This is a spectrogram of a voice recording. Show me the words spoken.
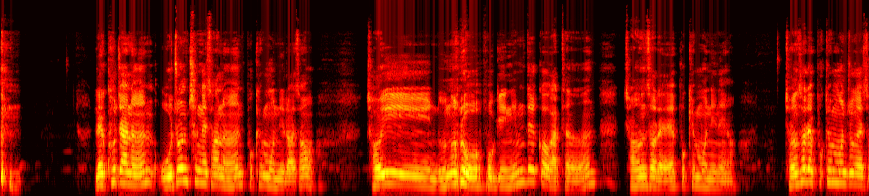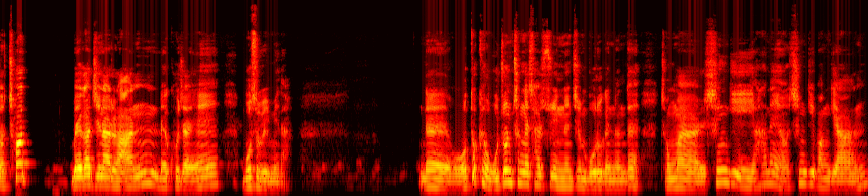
레쿠자는 오존층에 사는 포켓몬이라서 저희 눈으로 보긴 힘들 것 같은 전설의 포켓몬이네요. 전설의 포켓몬 중에서 첫 메가진화를 한 레쿠자의 모습입니다. 네, 어떻게 오존층에 살 수 있는지 모르겠는데 정말 신기하네요. 신기방기한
